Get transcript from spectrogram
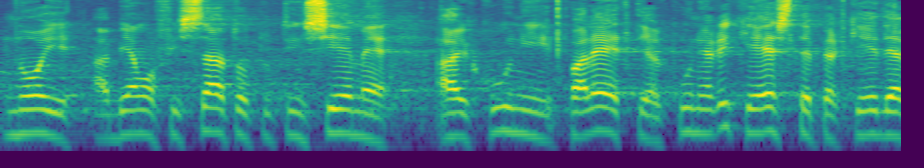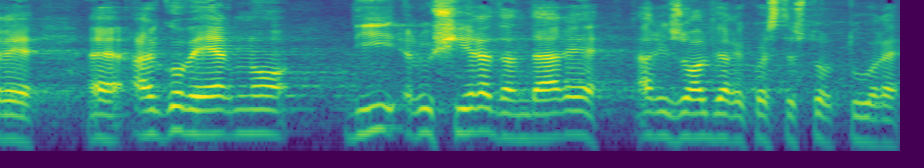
noi abbiamo fissato tutti insieme alcuni paletti, alcune richieste per chiedere eh, al governo di riuscire ad andare a risolvere queste storture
